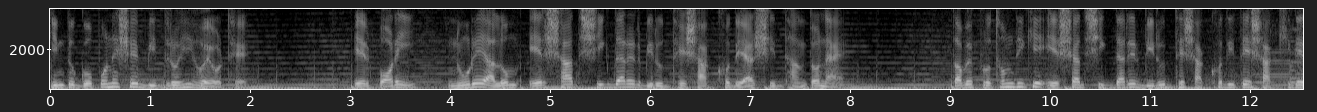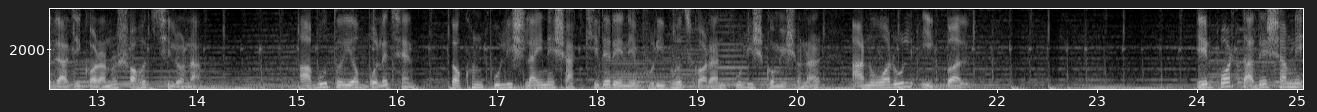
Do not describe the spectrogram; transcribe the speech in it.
কিন্তু গোপনে সে বিদ্রোহী হয়ে ওঠে। এরপরেই নূরে আলম এরশাদ শিকদারের বিরুদ্ধে সাক্ষ্য দেওয়ার সিদ্ধান্ত নেয়। তবে প্রথম দিকে এরশাদ শিকদারের বিরুদ্ধে সাক্ষ্য দিতে সাক্ষীদের রাজি করানো সহজ ছিল না। আবু তৈয়ব বলেছেন, তখন পুলিশ লাইনে সাক্ষীদের এনে ভুরিভোজ করান পুলিশ কমিশনার আনোয়ারুল ইকবাল। এরপর তাদের সামনে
